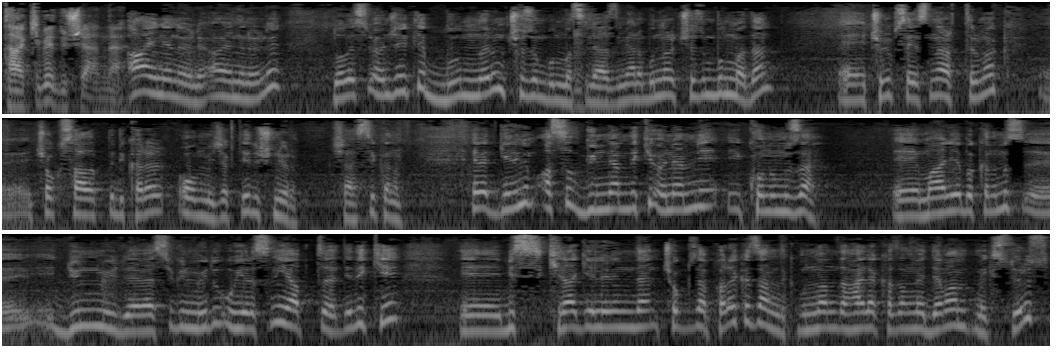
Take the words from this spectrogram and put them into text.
takibe düşenler. aynen öyle aynen öyle. Dolayısıyla öncelikle bunların çözüm bulması lazım. Yani bunların çözüm bulmadan e, çocuk sayısını arttırmak e, çok sağlıklı bir karar olmayacak diye düşünüyorum şahsi kanım. Evet gelelim asıl gündemdeki önemli e, konumuza. E, Maliye Bakanımız e, dün müydü, evvelsi gün müydü uyarısını yaptı. Dedi ki e, biz kira gelirlerinden çok güzel para kazandık. Bundan da hala kazanmaya devam etmek istiyoruz.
